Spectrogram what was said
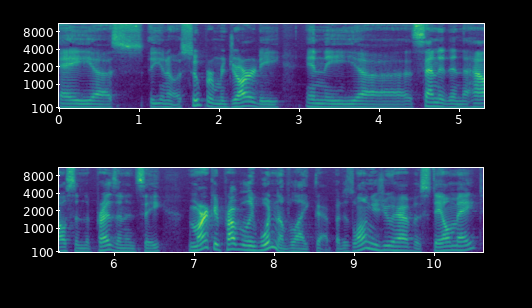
a uh, you know a super majority in the uh, Senate and the House and the presidency, the market probably wouldn't have liked that. But as long as you have a stalemate,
